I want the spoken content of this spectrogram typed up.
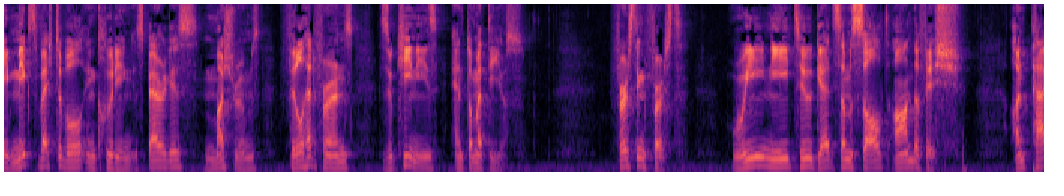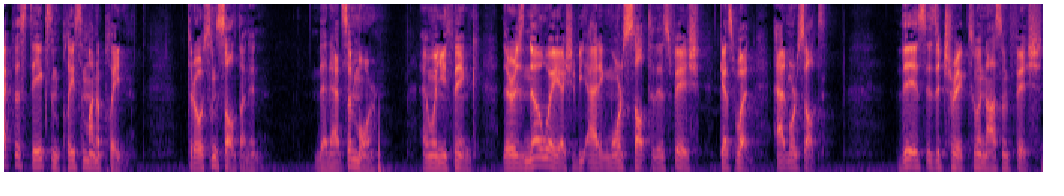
a mixed vegetable including asparagus, mushrooms, fiddlehead ferns, zucchinis, and tomatillos. First thing first, we need to get some salt on the fish. Unpack the steaks and place them on a plate. Throw some salt on it, then add some more. And when you think, there is no way I should be adding more salt to this fish, guess what? Add more salt. This is the trick to an awesome fish.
